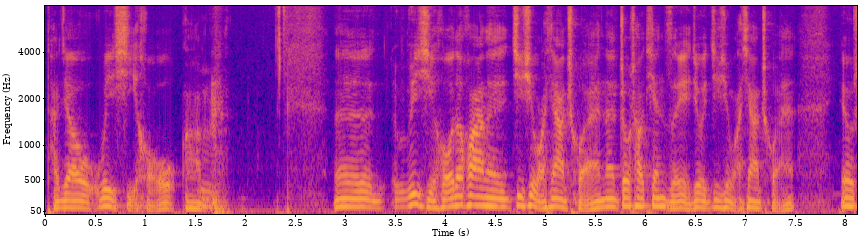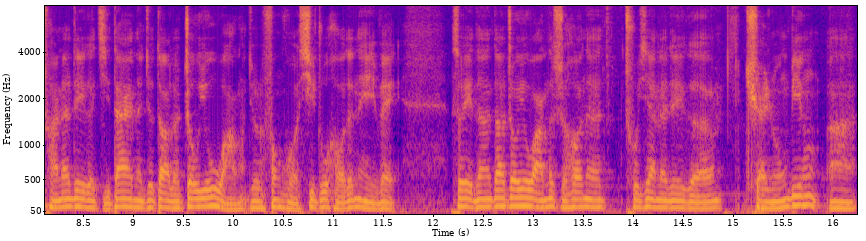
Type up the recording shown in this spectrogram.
他叫魏喜侯啊。呃，魏喜侯的话呢，继续往下传，那周朝天子也就继续往下传，又传了这个几代呢，就到了周幽王，就是烽火戏诸侯的那一位。所以呢，到周幽王的时候呢，出现了这个犬戎兵啊，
